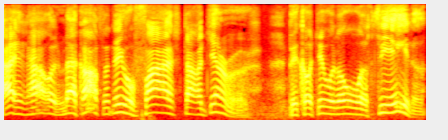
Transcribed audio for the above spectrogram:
Eisenhower and MacArthur, they were five-star generals because they was over a theater.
